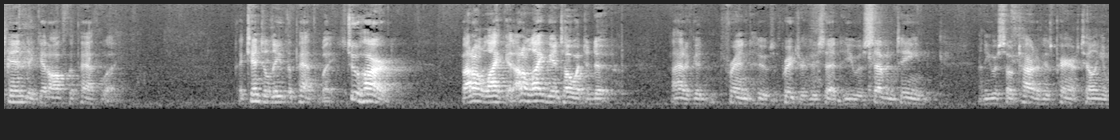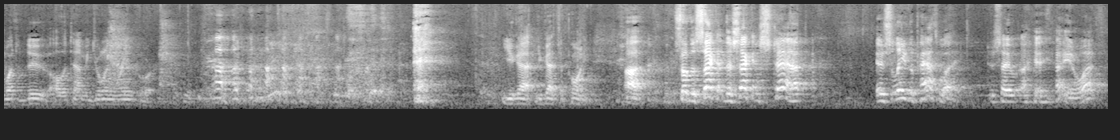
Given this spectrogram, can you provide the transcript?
tend to get off the pathway. They tend to leave the pathway. It's too hard. But I don't like it. I don't like being told what to do. I had a good friend who's a preacher who said he was 17 and he was so tired of his parents telling him what to do all the time he joined the Marine Corps. you got you got the point. Uh, so the second the second step is to leave the pathway to say, hey, you know what?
